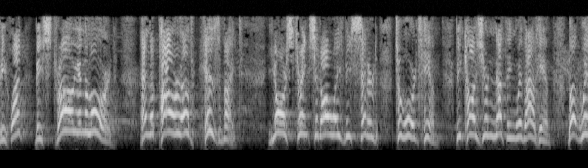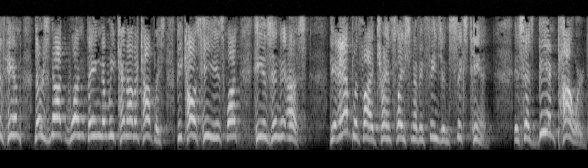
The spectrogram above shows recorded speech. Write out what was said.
be what? Be strong in the Lord and the power of His might. Your strength should always be centered towards Him because you're nothing without Him. But with Him, there's not one thing that we cannot accomplish because He is what? He is in us. The Amplified translation of Ephesians 6.10, it says, be empowered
